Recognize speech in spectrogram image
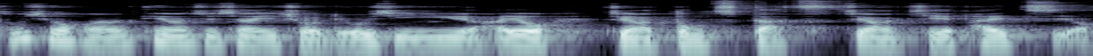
足球好像听上去像一首流行音乐，还有这样动次打次这样节拍器哦。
